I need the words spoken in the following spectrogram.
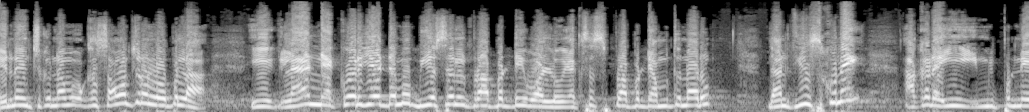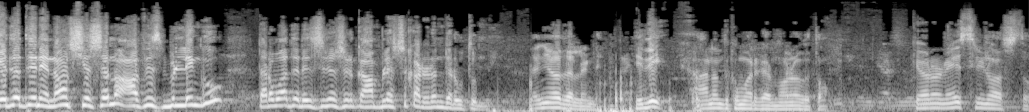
నిర్ణయించుకున్నాము. ఒక సంవత్సరం లోపల ఈ ల్యాండ్ ఎక్వైర్ చేయడము బిఎస్ఎన్ఎల్ ప్రాపర్టీ వాళ్ళు ఎక్సెస్ ప్రాపర్టీ అమ్ముతున్నారు. దాన్ని తీసుకుని అక్కడ ఈ ఇప్పుడు నేను ఏదైతే నేను అనౌన్స్ చేశానో ఆఫీస్ బిల్డింగు తర్వాత రెసిడెన్షియల్ కాంప్లెక్స్ కట్టడం జరుగుతుంది. ధన్యవాదాలండి. ఇది ఆనంద్ కుమార్ గారి మనోగతం. కెమెరా శ్రీనివాస్తో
